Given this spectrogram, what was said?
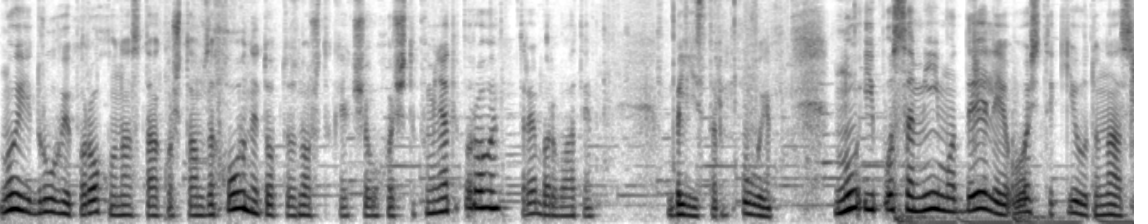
Ну і другий порог у нас також там захований. Тобто, знову ж таки, якщо ви хочете поміняти пороги, треба рвати блістер. Уви. Ну і по самій моделі, ось такі от у нас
